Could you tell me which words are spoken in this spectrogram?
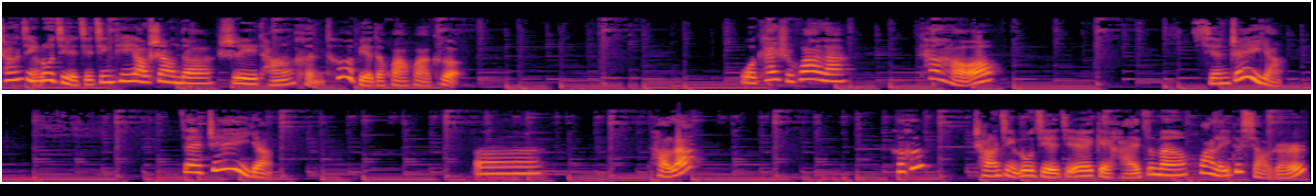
长颈鹿姐姐今天要上的是一堂很特别的画画课。我开始画啦，看好哦。先这样，再这样。嗯，好了，呵呵，长颈鹿姐姐给孩子们画了一个小人儿。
